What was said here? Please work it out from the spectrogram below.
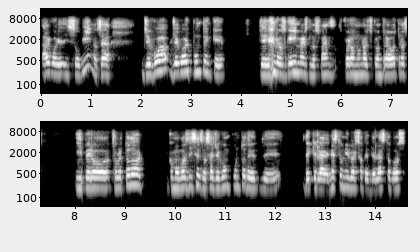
algo hizo bien, o sea, llegó, llegó al punto en que, los gamers, los fans fueron unos contra otros, y pero sobre todo, como vos dices, o sea, llegó un punto de, que la, en este universo de The Last of Us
